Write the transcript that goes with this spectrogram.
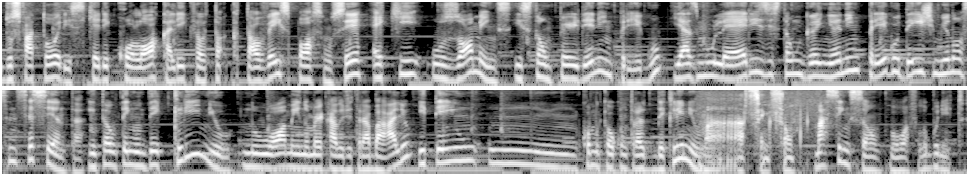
dos fatores que ele coloca ali que, que talvez possam ser é que os homens estão perdendo emprego e as mulheres estão ganhando emprego desde 1960. Então tem um declínio no homem no mercado de trabalho e tem um, um como que é o contrário do declínio? Uma ascensão. Uma ascensão, boa, falou bonito.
